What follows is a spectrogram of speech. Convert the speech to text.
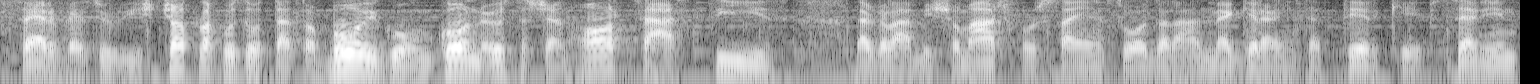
szervező is csatlakozott, tehát a bolygónkon összesen 610, legalábbis a March for Science oldalán megjelenített térkép szerint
